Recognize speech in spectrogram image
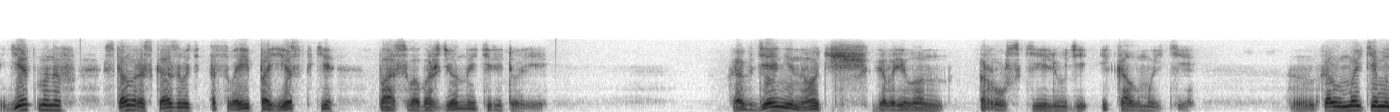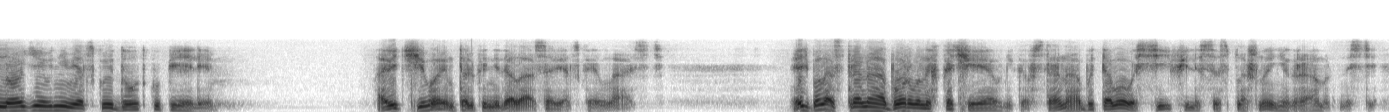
Гетманов стал рассказывать о своей поездке по освобожденной территории. «Как день и ночь», — говорил он, — «русские люди и калмыки». Калмыки многие в немецкую дудку пели. А ведь чего им только не дала советская власть. Ведь была страна оборванных кочевников, страна бытового сифилиса, сплошной неграмотности —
